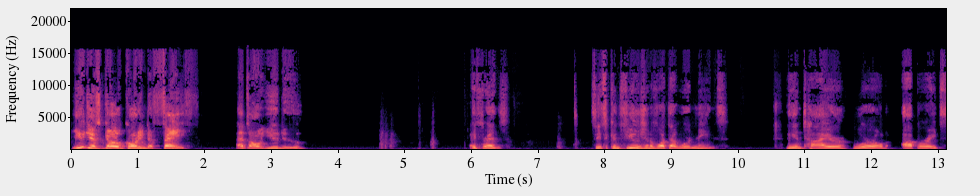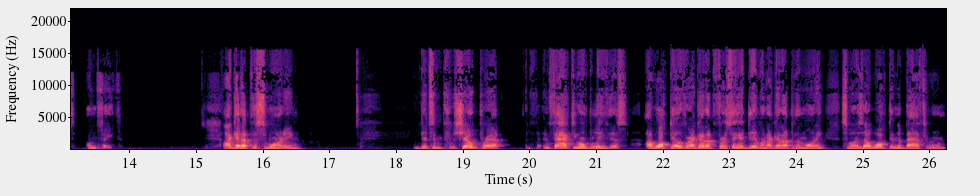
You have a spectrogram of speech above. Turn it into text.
you just go according to faith. That's all you do. Hey, friends, see, it's a confusion of what that word means. The entire world operates on faith. I got up this morning, did some show prep. In fact, you won't believe this. I walked over. I got up. First thing I did when I got up in the morning this morning is I walked in the bathroom,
